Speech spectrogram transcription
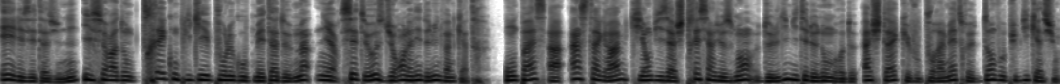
et les États-Unis. Il sera donc très compliqué pour le groupe Meta de maintenir cette hausse durant l'année 2024. On passe à Instagram qui envisage très sérieusement de limiter le nombre de hashtags que vous pourrez mettre dans vos publications.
